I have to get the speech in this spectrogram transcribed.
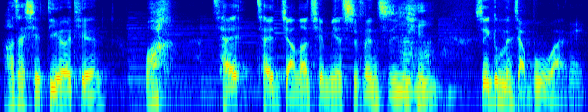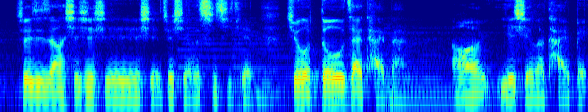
然后再写第二天，哇，才才讲到前面十分之一，啊、所以根本讲不完。所以就这样写写写写写，就写了十几天，结果都在台南，然后也写了台北。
